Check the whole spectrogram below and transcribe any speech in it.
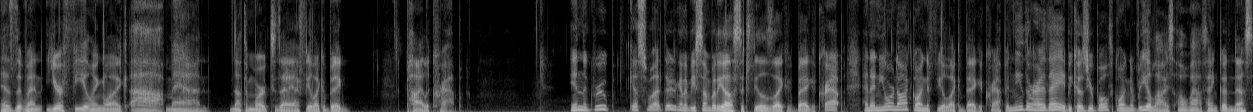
is that when you're feeling like, ah, man, nothing worked today, I feel like a big pile of crap. In the group, guess what? There's going to be somebody else that feels like a bag of crap. And then you're not going to feel like a bag of crap, and neither are they, because you're both going to realize, oh, wow, thank goodness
